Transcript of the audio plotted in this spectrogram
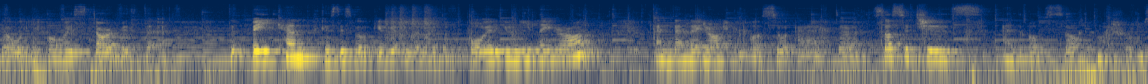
So you always start with the, the bacon because this will give you a little bit of oil you need later on. And then later on you can also add the sausages and also mushrooms.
